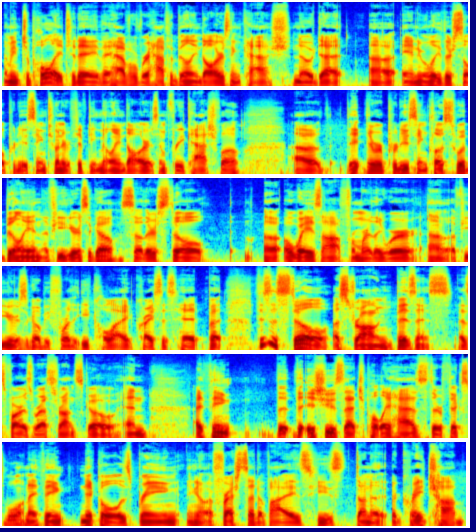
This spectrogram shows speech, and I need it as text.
I mean, Chipotle today they have over half a billion dollars in cash, no debt uh, annually. They're still producing $250 million in free cash flow. Uh, they, they, were producing close to a billion a few years ago, so they're still uh, a ways off from where they were uh, a few years ago before the E. coli crisis hit. But this is still a strong business as far as restaurants go. And I think the the issues that Chipotle has, they're fixable, and I think Niccol is bringing you know a fresh set of eyes. He's done a, a great job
